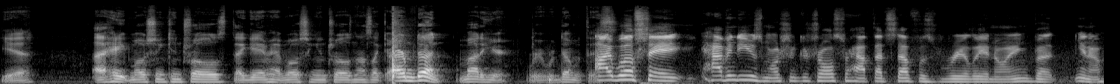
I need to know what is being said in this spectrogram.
Yeah. I hate motion controls. That game had motion controls, and I was like, "All right, I'm done. I'm out of here. We're, we're done with this. I will say having to use motion controls for half that stuff was really annoying, but you know,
